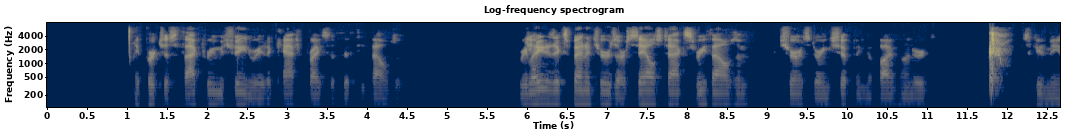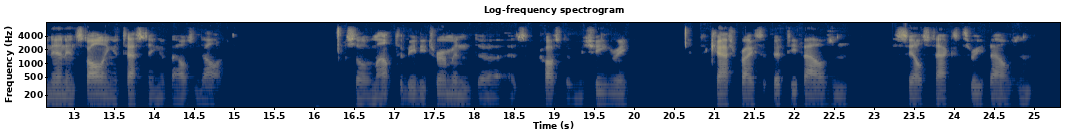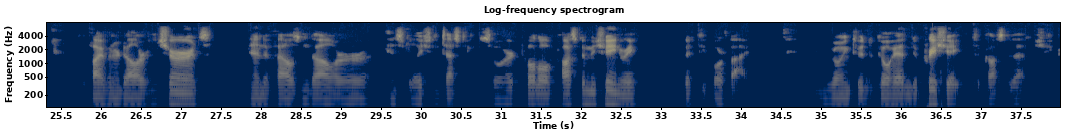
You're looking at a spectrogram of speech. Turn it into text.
They purchased factory machinery at a cash price of 50000 Related expenditures are sales tax 3000 insurance during shipping of 500 excuse me, and then installing and testing $1,000. So amount to be determined uh, as the cost of machinery, the cash price of 50000 the sales tax of 3000 $500 insurance, and a $1,000 installation testing. So our total cost of machinery, 54.5. We're going to go ahead and depreciate the cost of that machinery.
